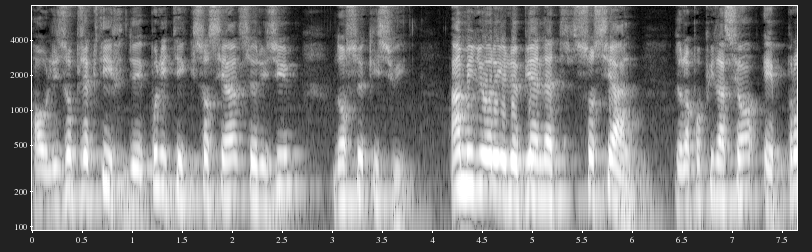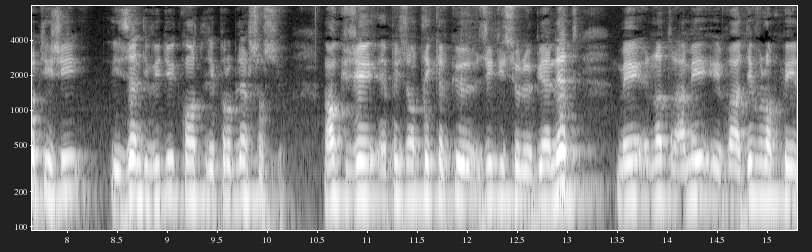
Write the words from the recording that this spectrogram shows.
ou les objectifs des politiques sociales se résument dans ce qui suit. Améliorer le bien-être social de la population et protéger les individus contre les problèmes sociaux. Donc j'ai présenté quelques idées sur le bien-être, mais notre ami va développer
